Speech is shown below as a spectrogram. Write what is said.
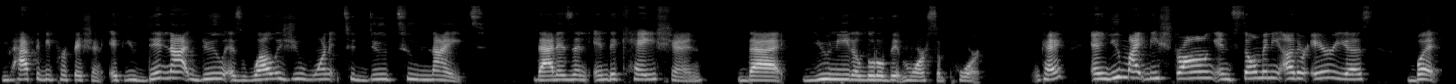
you have to be proficient. If you did not do as well as you wanted to do tonight, that is an indication that you need a little bit more support. Okay. And you might be strong in so many other areas, but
